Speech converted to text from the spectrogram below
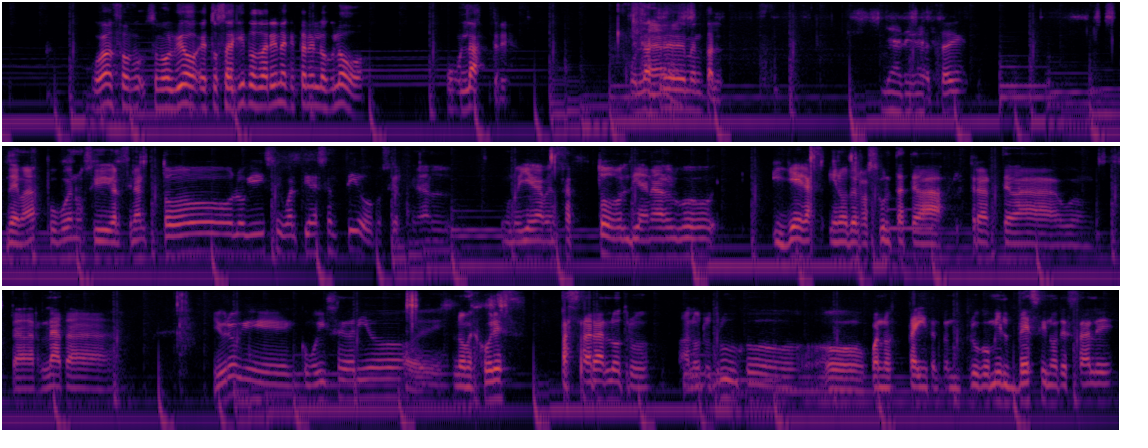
weón, se, me olvidó, estos saquitos de arena que están en los globos, un lastre, un lastre ah. mental. Ya, te ¿cachai? De más, pues bueno, si al final todo lo que dice igual tiene sentido, pues si al final uno llega a pensar todo el día en algo y llegas y no te resulta, te va a frustrar, te va, a dar lata. Yo creo que, como dice Darío, eh, lo mejor es pasar al otro, al otro truco, o cuando estás intentando un truco mil veces y no te sale,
